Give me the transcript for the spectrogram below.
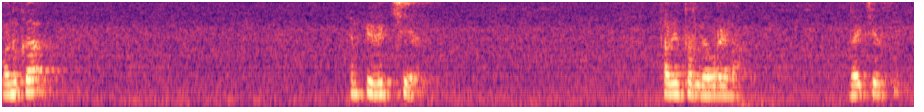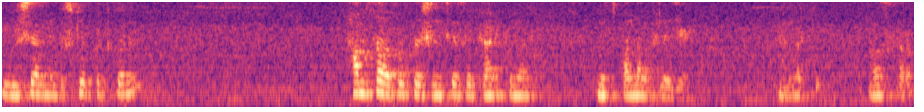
కనుక ఎంపీహెచ్ఏ తదితరులు ఎవరైనా దయచేసి ఈ విషయాన్ని దృష్టిలో పెట్టుకొని హంస అసోసియేషన్ చేసే కార్యక్రమానికి మీ స్పందన తెలియజేయండి. మీ అందరికీ నమస్కారం.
